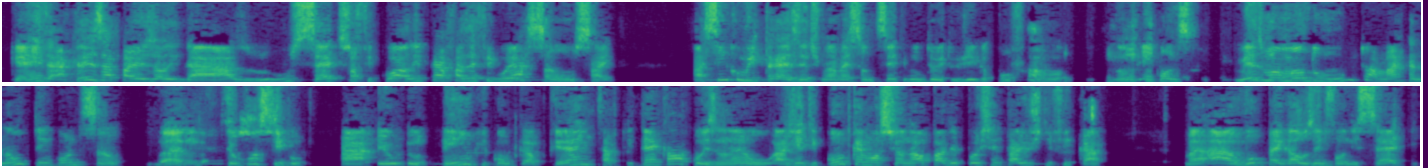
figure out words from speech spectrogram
Porque a gente, aqueles aparelhos ali da Asus, o 7 só ficou ali para fazer figuração no site. A 5.300 na versão de 128 GB, por favor, não tem condição. Mesmo amando muito, a marca não tem condição. Né? Se eu fosse, tipo, ah, eu, eu tenho que comprar, porque a gente sabe que tem aquela coisa, né? A gente compra emocional para depois tentar justificar. Mas, ah, eu vou pegar o Zenfone 7,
